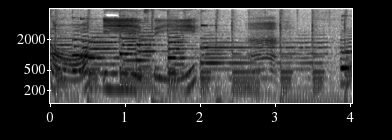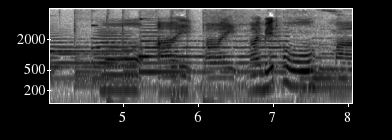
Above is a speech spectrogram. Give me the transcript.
สอ อี สีอมอไอ ไม้ไม้ไม่โท ไม้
